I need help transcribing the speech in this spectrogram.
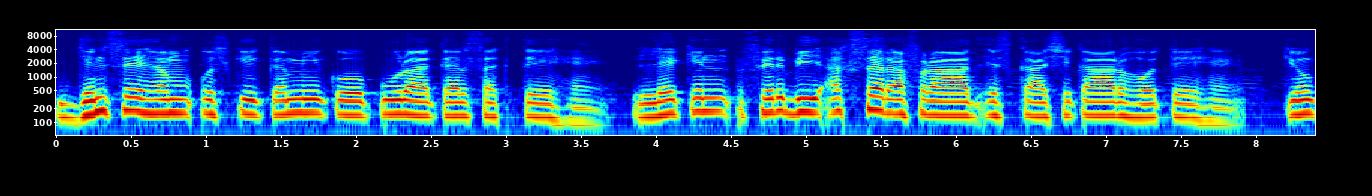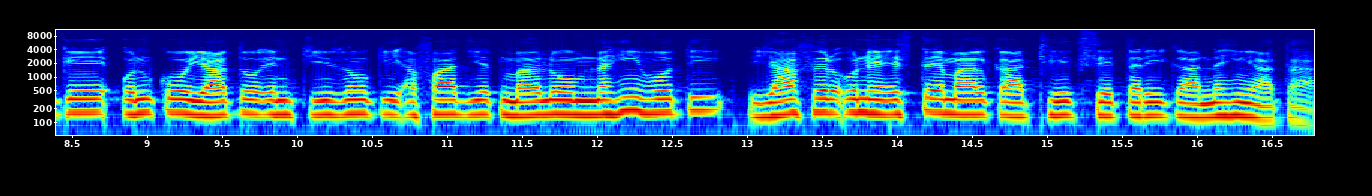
جن سے ہم اس کی کمی کو پورا کر سکتے ہیں۔ لیکن پھر بھی اکثر افراد اس کا شکار ہوتے ہیں، کیونکہ ان کو یا تو ان چیزوں کی افادیت معلوم نہیں ہوتی یا پھر انہیں استعمال کا ٹھیک سے طریقہ نہیں آتا۔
